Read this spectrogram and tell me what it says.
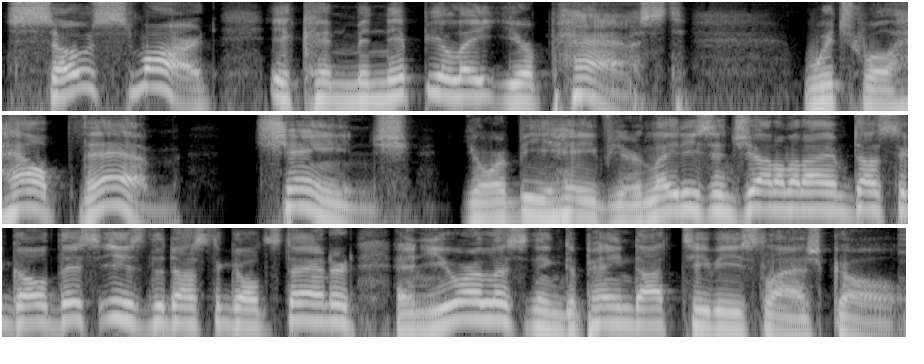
So smart, it can manipulate your past, which will help them change your behavior. Ladies and gentlemen, I am Dustin Gold. This is the Dustin Gold Standard, and you are listening to Paine.tv slash gold.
